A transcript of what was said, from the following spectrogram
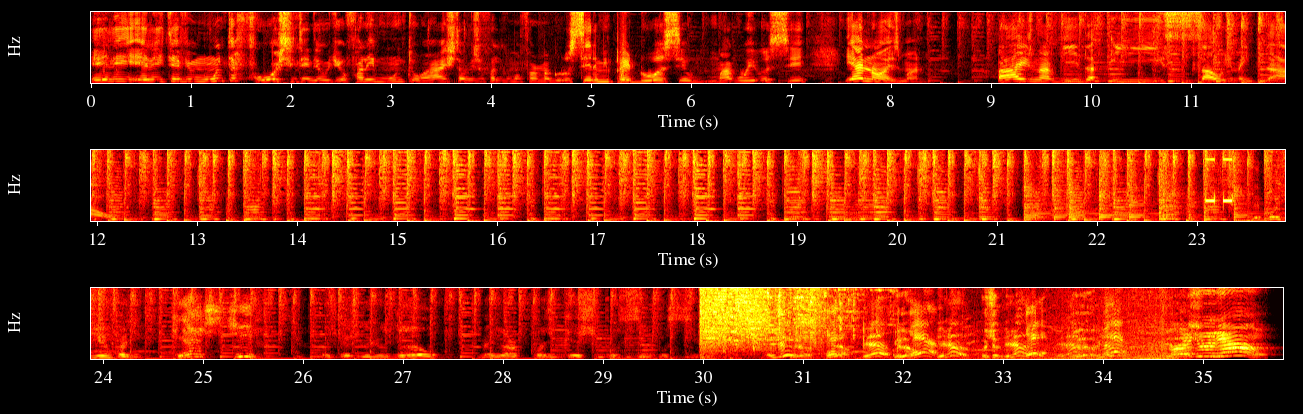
ele, ele teve muita força, entendeu? Eu falei muito, eu acho. Talvez eu falei de uma forma grosseira. Me perdoa se eu magoei você. E é nóis, mano. Paz na vida e saúde mental. Depois de um podcast, podcast do Judão, melhor podcast possível. possível. Ô, Julião!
